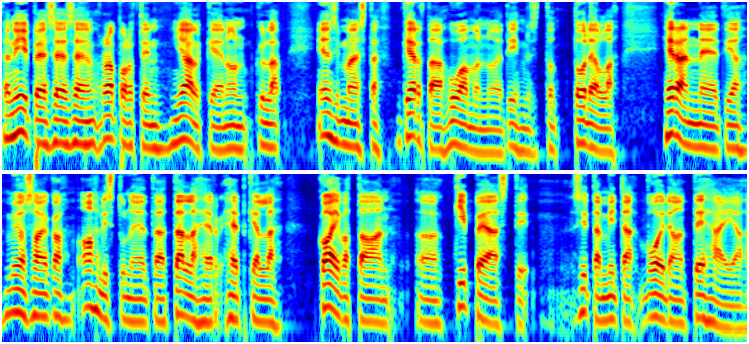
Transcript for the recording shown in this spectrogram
Tämän IPCC-raportin jälkeen on kyllä ensimmäistä kertaa huomannut, että ihmiset on todella heränneet ja myös aika ahdistuneita. Tällä hetkellä kaivataan kipeästi sitä, mitä voidaan tehdä ja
